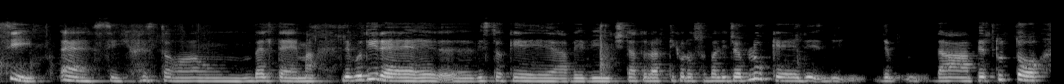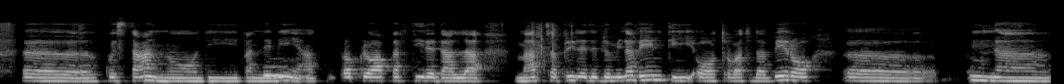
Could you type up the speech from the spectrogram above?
Sì, eh, sì, questo è un bel tema. Devo dire, eh, visto che avevi citato l'articolo su Valigia Blu, che di, di, di, da, per tutto eh, quest'anno di pandemia, proprio a partire dal marzo-aprile del 2020, ho trovato davvero eh, una,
